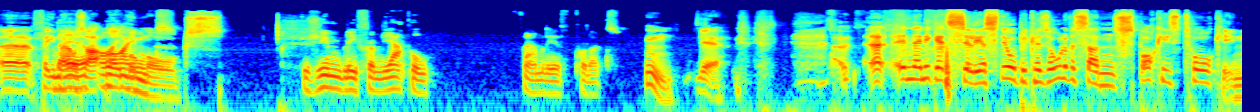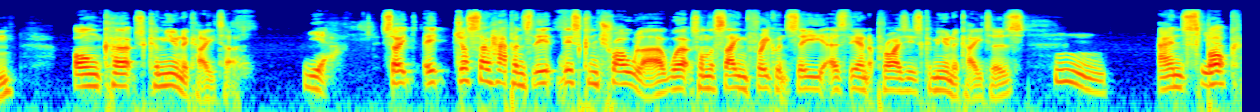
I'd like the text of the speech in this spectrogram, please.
uh, females They are are iMorgs. Morgs. presumably from the Apple family of products. Hmm, yeah. Uh, and then it gets sillier still because all of a sudden Spock is talking on Kirk's communicator. Yeah. So it, it just so happens that this controller works on the same frequency as the Enterprise's communicators, Hmm. and Spock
